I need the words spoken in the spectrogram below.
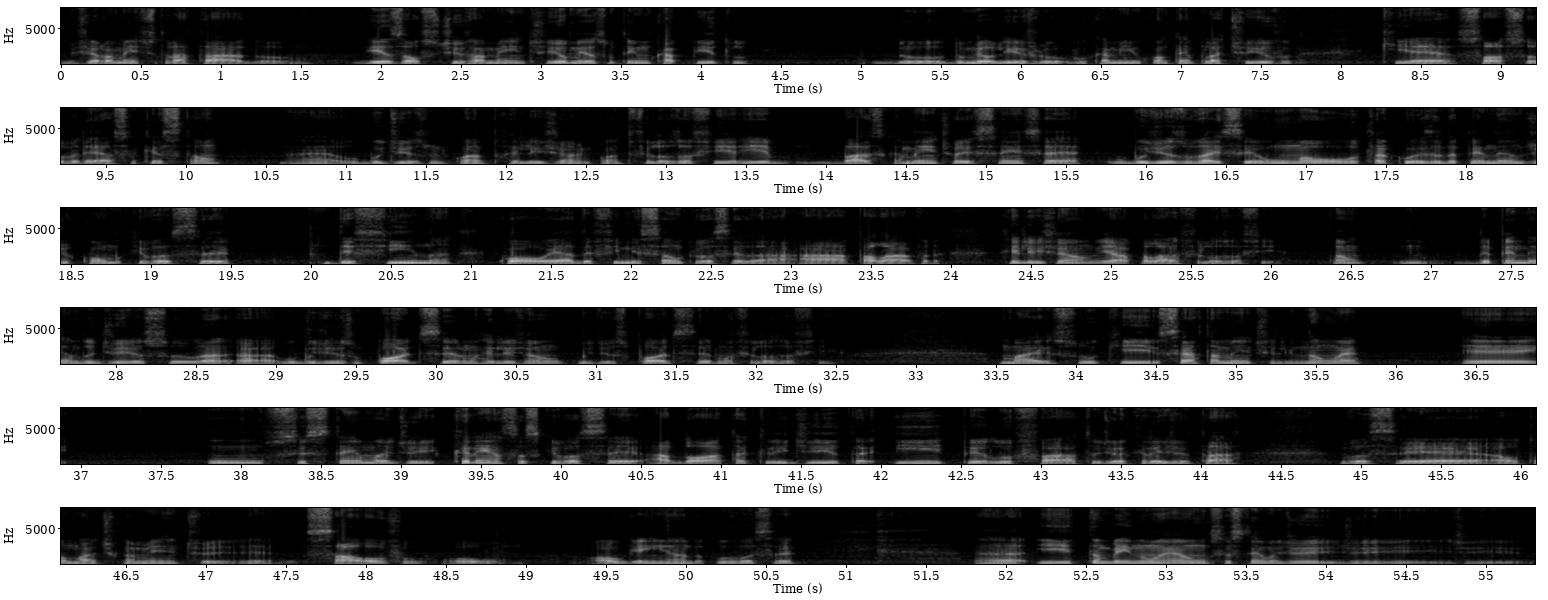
geralmente tratado exaustivamente. Eu mesmo tenho um capítulo do, do meu livro O Caminho Contemplativo que é só sobre essa questão, né, o budismo enquanto religião, enquanto filosofia, e basicamente a essência é o budismo vai ser uma ou outra coisa dependendo de como que você defina qual é a definição que você dá à palavra religião e à palavra filosofia. Então, dependendo disso, a, a, o budismo pode ser uma religião, o budismo pode ser uma filosofia. Mas o que certamente ele não é, é um sistema de crenças que você adota, acredita e, pelo fato de acreditar, você é automaticamente é, salvo ou alguém anda por você. Uh, e também não é um sistema de, de, de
